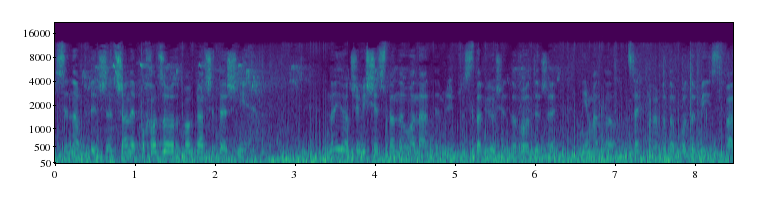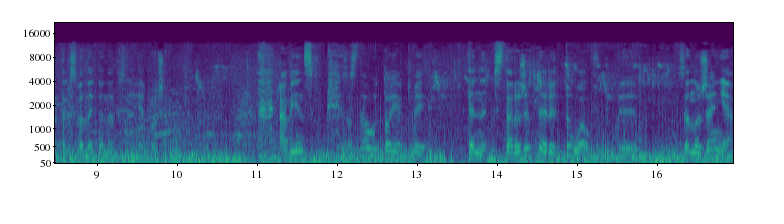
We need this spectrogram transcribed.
synoptyczne. Czy one pochodzą od Boga, czy też nie. No i oczywiście stanęło na tym i przedstawiło się dowody, że nie ma to cech prawdopodobieństwa tak zwanego natchnienia Bożego. A więc zostało to jakby ten starożytny rytuał y, zanurzenia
